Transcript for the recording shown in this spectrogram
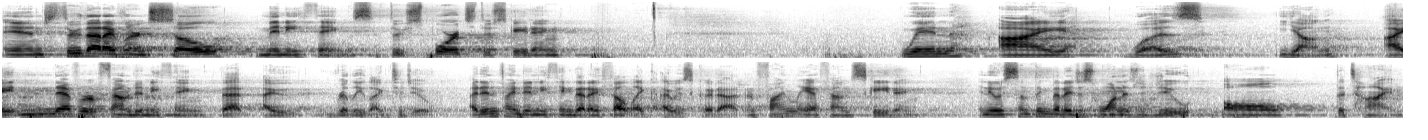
And through that, I've learned so many things through sports, through skating. When I was young, I never found anything that I really liked to do. I didn't find anything that I felt like I was good at. And finally, I found skating. And it was something that I just wanted to do all the time.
